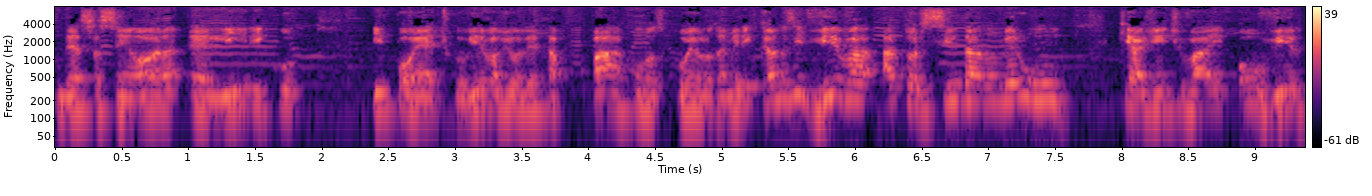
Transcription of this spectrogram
dessa senhora é lírico e poético. Viva a Violeta Parra com os Pueblos Americanos e viva a torcida número um que a gente vai ouvir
